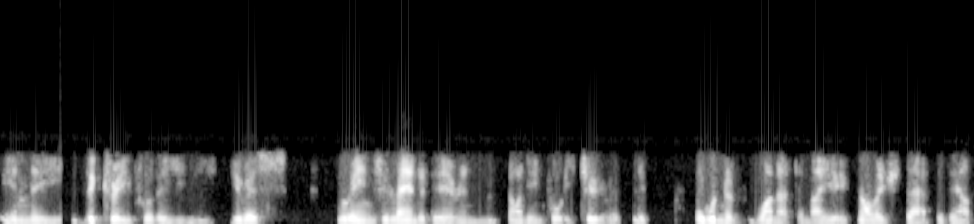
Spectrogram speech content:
in the victory for the US Marines who landed there in 1942. It, it, they wouldn't have won it, and they acknowledged that without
